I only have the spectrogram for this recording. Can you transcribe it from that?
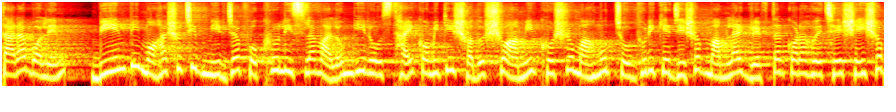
তারা বলেন, বিএনপি মহাসচিব মির্জা ফখরুল ইসলাম আলমগীর ও স্থায়ী কমিটির সদস্য আমির খসরু মাহমুদ চৌধুরীকে যেসব মামলায় গ্রেফতার করা হয়েছে, সেই সব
